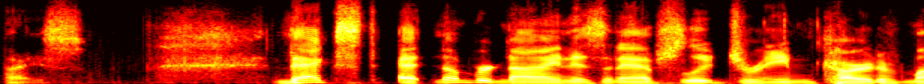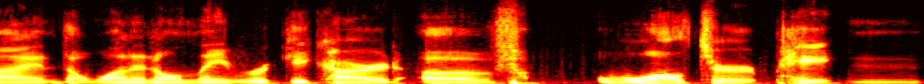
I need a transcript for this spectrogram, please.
Nice. Next at number nine is an absolute dream card of mine, the one and only rookie card of Walter Payton.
